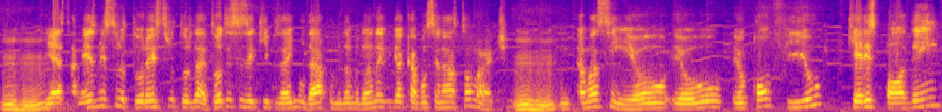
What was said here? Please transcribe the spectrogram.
Uhum. E essa mesma estrutura, a estrutura da todas essas equipes aí mudaram, mudando, mudando, e acabou sendo a Aston Martin. Uhum. Então, assim, eu, eu, eu confio que eles podem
